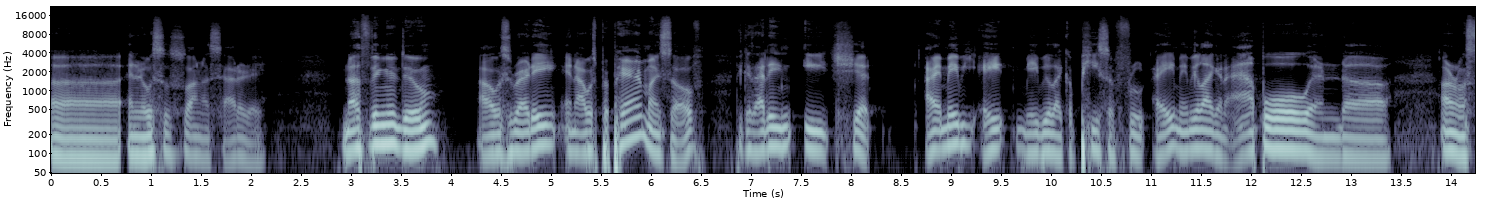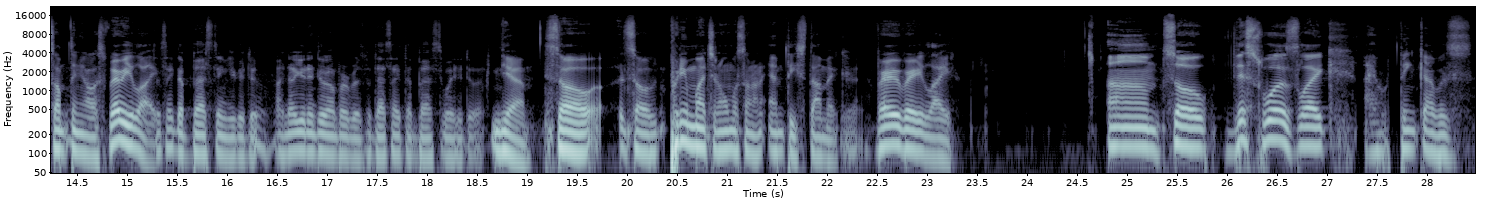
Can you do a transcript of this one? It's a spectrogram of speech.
uh, and it was on a Saturday. Nothing to do. I was ready, and I was preparing myself because I didn't eat shit. I maybe ate maybe like a piece of fruit. I ate maybe like an apple and uh, I don't know something else, very light. It's like the best thing you could do. I know you didn't do it on purpose, but that's like the best way to do it. Yeah. So so pretty much and almost on an empty stomach. Yeah. Very very light. Um so this was like I think I was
